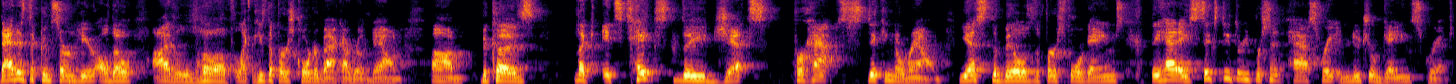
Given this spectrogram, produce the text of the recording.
that is the concern here. Although I love, like, he's the first quarterback I wrote down um, because like it takes the Jets perhaps sticking around. Yes, the Bills, the first four games, they had a 63% pass rate and neutral game script,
